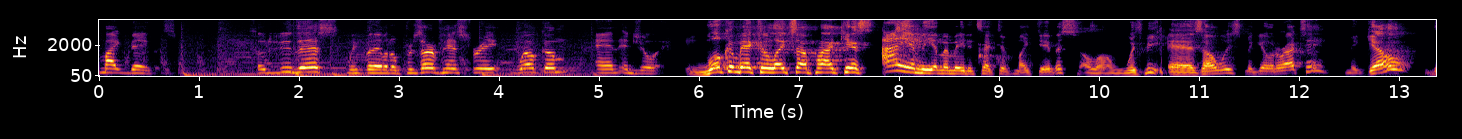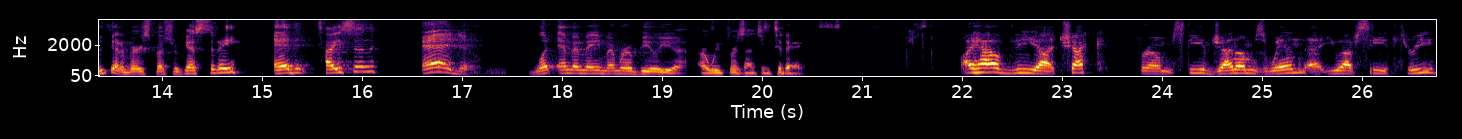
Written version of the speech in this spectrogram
Mike Davis. So to do this, we've been able to preserve history. Welcome and enjoy. Welcome back to the Lytes Out Podcast. I am the MMA detective, Mike Davis. Along with me, as always, Miguel Iturrate. Miguel, we've got a very special guest today, Ed Thiesen. Ed, what MMA memorabilia are we presenting today? I have the uh, check from Steve Jennum's win at UFC 3.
